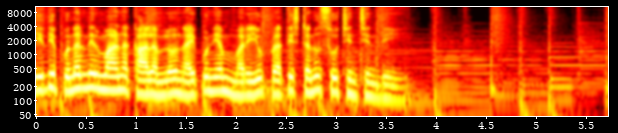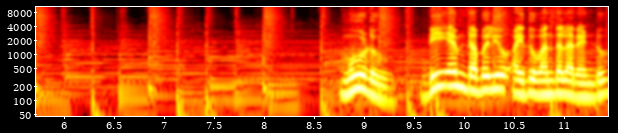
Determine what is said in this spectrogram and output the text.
ఇది పునర్నిర్మాణ కాలంలో నైపుణ్యం మరియు ప్రతిష్టను సూచించింది. మూడు బిఎండబ్ల్యూ ఐదు వందల రెండు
